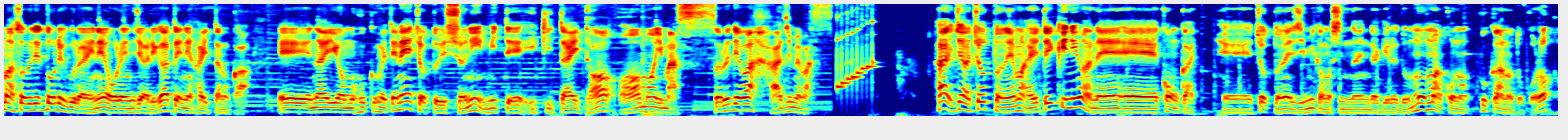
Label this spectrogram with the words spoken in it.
まあそれでどれぐらいね、オレンジアリが手に入ったのか、えー内容も含めてね、ちょっと一緒に見ていきたいと思います。それでは始めます。はい、じゃあちょっとね、まあ絵的にはね、えー今回、えーちょっとね、地味かもしれないんだけれども、まあこの負荷のところ、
